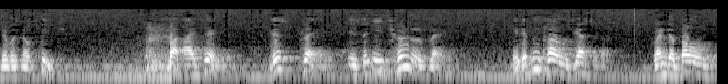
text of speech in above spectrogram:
there was no speech. But I tell you, this play is the eternal play. It didn't close yesterday when the bowl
